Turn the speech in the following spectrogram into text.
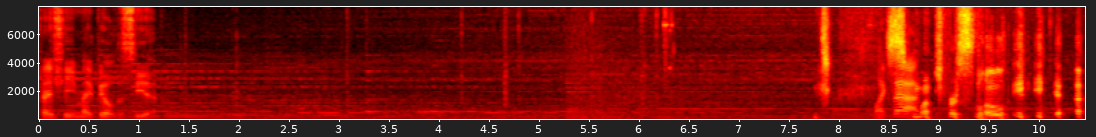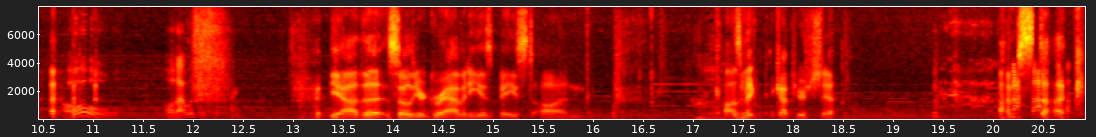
Pretty sure you might be able to see it. Like So that. much for slowly. Oh. Oh, that was interesting. yeah, the so your gravity is based on cosmic pick up your ship. I'm stuck.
